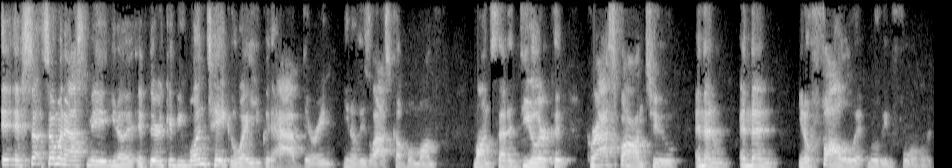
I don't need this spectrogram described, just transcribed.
If so, someone asked me, you know, if there could be one takeaway you could have during, you know, these last couple month months that a dealer could grasp onto and then and then, you know, follow it moving forward.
